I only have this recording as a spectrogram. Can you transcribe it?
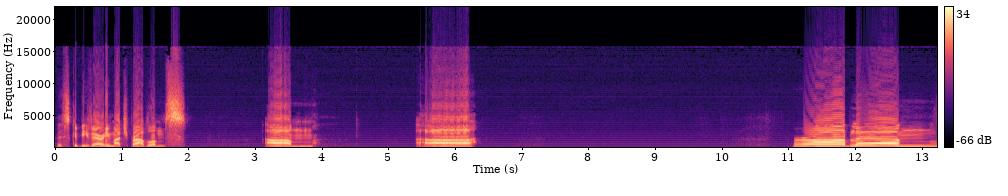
This could be very much problems. Um... Ah... Uh, problem.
